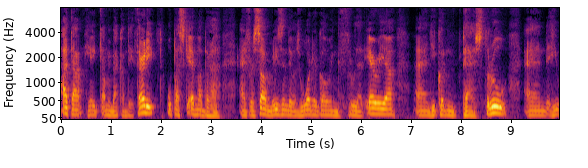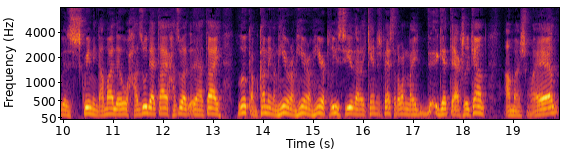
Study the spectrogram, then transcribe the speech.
Ata, he coming back on day 30, and for some reason there was water going through that area and he couldn't pass through, and he was screaming, Look, I'm coming, I'm here, I'm here, I'm here. Please see that I can't just pass. I don't want my get to actually count. Amar Shmuel,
